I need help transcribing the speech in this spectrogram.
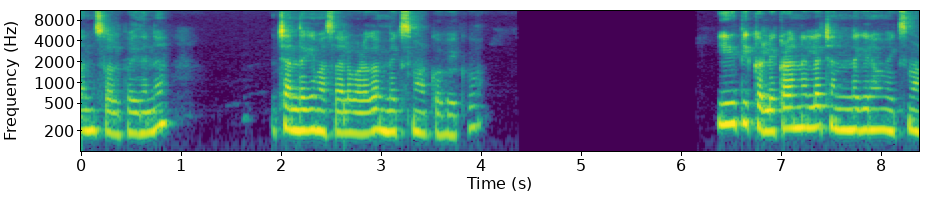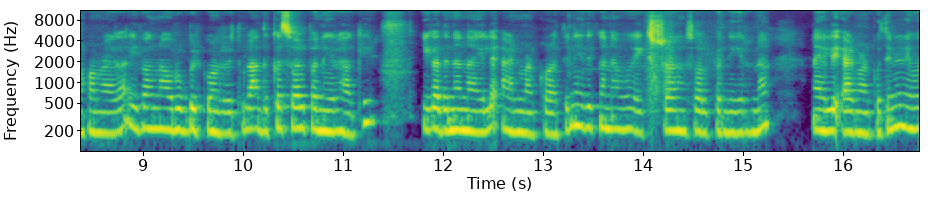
ಒಂದು ಸ್ವಲ್ಪ ಇದನ್ನು ಚೆಂದಾಗಿ ಮಸಾಲೆ ಒಳಗೆ ಮಿಕ್ಸ್ ಮಾಡ್ಕೋಬೇಕು. ಈ ರೀತಿ ಕಡಲೆಕಾಳನ್ನೆಲ್ಲ ಚೆಂದಾಗಿ ನಾವು ಮಿಕ್ಸ್ ಮಾಡ್ಕೊಂಡ್ಮ್ಯಾಗ ಇವಾಗ ನಾವು ರುಬ್ಬಿಟ್ಕೊಂಡಿರ್ತೀವಲ್ಲ, ಅದಕ್ಕೆ ಸ್ವಲ್ಪ ನೀರು ಹಾಕಿ ಈಗ ಅದನ್ನು ನಾ ಇಲ್ಲಿ ಆ್ಯಡ್ ಮಾಡ್ಕೊಳತ್ತೀನಿ ಇದಕ್ಕೆ ನಾವು ಎಕ್ಸ್ಟ್ರಾ ಸ್ವಲ್ಪ ನೀರನ್ನ ನಾ ಇಲ್ಲಿ ಆ್ಯಡ್ ಮಾಡ್ಕೊತೀನಿ. ನೀವು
